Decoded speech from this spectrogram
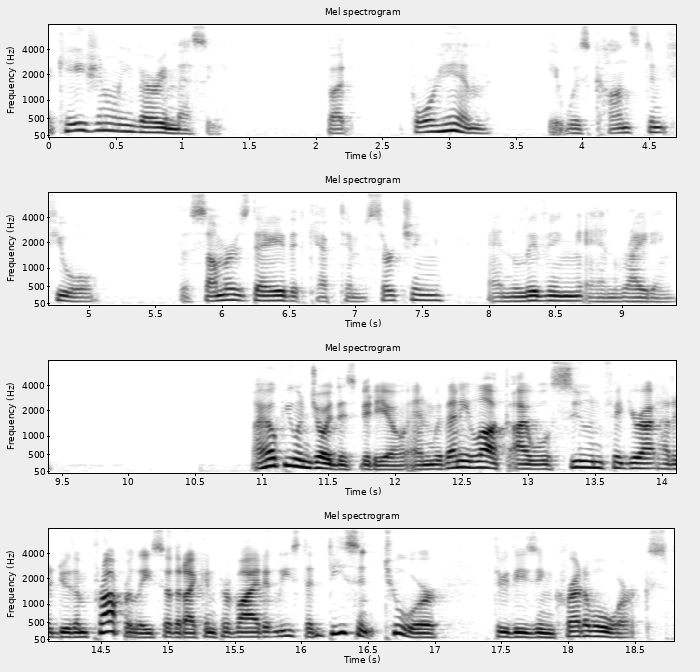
occasionally very messy. But for him, it was constant fuel, the summer's day that kept him searching and living and writing. I hope you enjoyed this video, and with any luck, I will soon figure out how to do them properly so that I can provide at least a decent tour through these incredible works.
